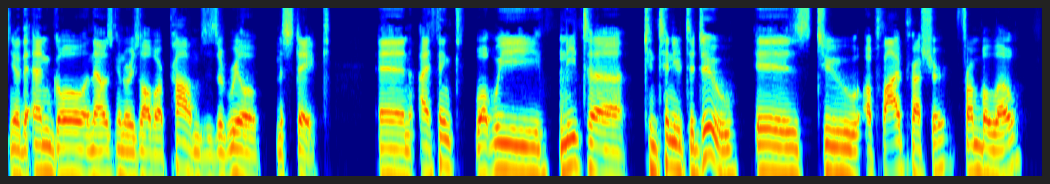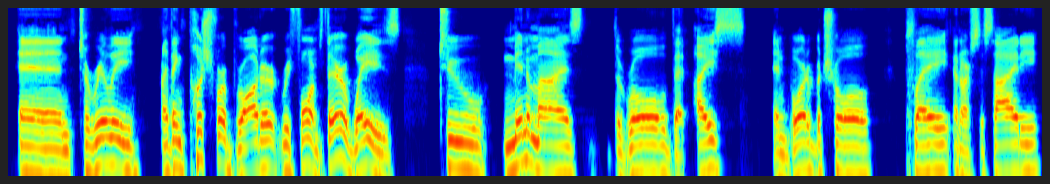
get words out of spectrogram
you know, the end goal and that was going to resolve our problems is a real mistake. And I think what we need to continue to do is to apply pressure from below and to really, I think, push for broader reforms. There are ways to minimize the role that ICE and Border Patrol play in our society,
